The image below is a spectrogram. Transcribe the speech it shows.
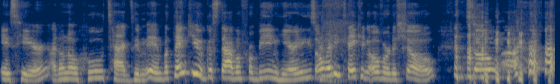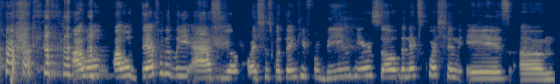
is here. I don't know who tagged him in, but thank you, Gustavo, for being here. And he's already taking over the show. So uh, I will I will definitely ask your questions, but thank you for being here. So the next question is um,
